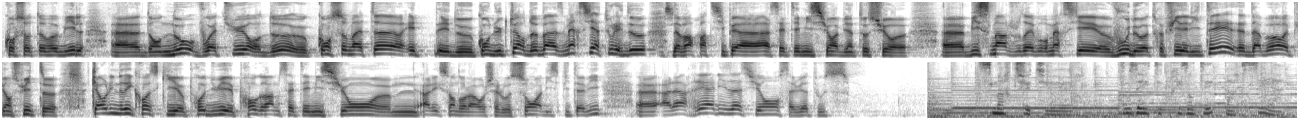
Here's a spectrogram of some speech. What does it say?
course automobile euh, dans nos voitures de euh, consommateurs et, de conducteurs de base. Merci à tous les deux d'avoir participé à, cette émission. À bientôt sur euh, Bismart. Je voudrais vous remercier, vous, de votre fidélité d'abord, et puis ensuite Caroline Ricross qui produit et programme cette émission, Alexandre Larochelle au son, Alice Pitavi à la réalisation. Salut à tous. Smart Future vous a été présenté par SEAT.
